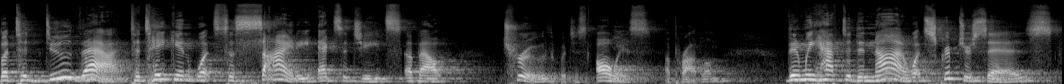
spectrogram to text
But to do that, to take in what society exegetes about truth, which is always a problem, then we have to deny what Scripture says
